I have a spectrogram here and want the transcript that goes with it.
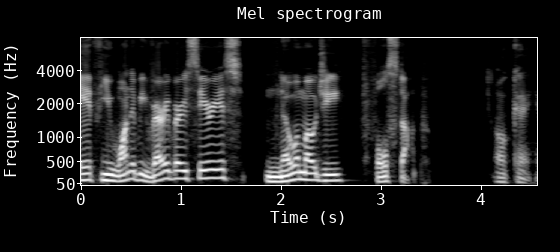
If you want to be very very serious, no emoji, full stop. Okay.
